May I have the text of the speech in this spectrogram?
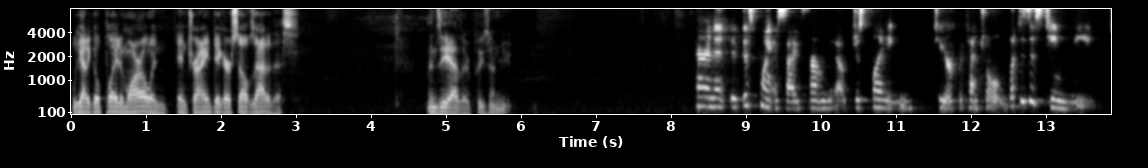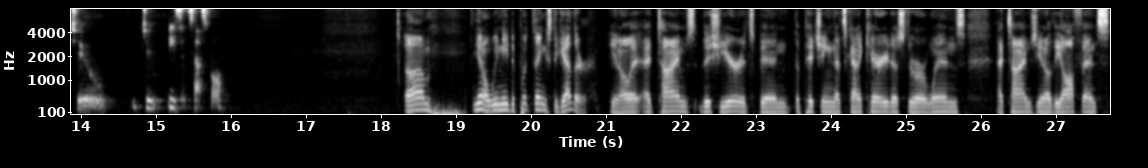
we got to go play tomorrow and, and try and dig ourselves out of this. Lindsey Adler, please unmute. Aaron, at, at this point, aside from you know just playing to your potential, what does this team need to to be successful? Um, you know, we need to put things together. You know, at, at times this year it's been the pitching that's kind of carried us through our wins. At times, you know, the offense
